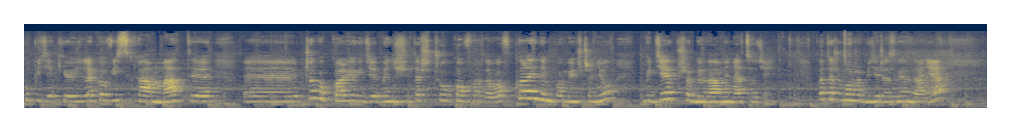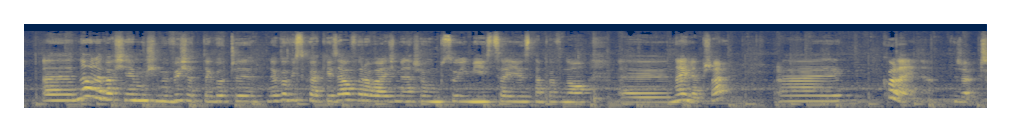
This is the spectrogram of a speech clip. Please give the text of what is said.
kupić jakiegoś legowiska, maty, yy, czegokolwiek, gdzie będzie się też czuł komfortowo w kolejnym pomieszczeniu, gdzie przebywamy na co dzień. To też może być rozwiązanie. E, no ale właśnie musimy wyjść od tego, czy legowisko, jakie zaoferowaliśmy naszemu psu i miejsce jest na pewno e, najlepsze. E, kolejna rzecz.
